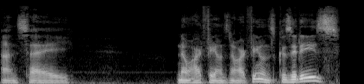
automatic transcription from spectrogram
and say, no hard feelings, no hard feelings. Because it is,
